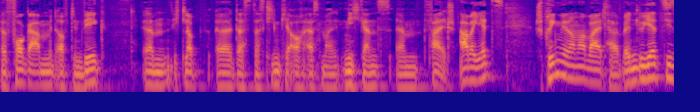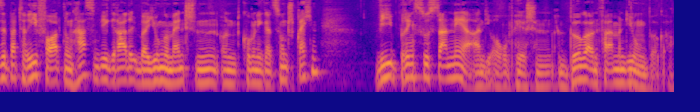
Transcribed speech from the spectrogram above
äh, Vorgaben mit auf den Weg. Ähm, ich glaube, äh, dass das klingt ja auch erstmal nicht ganz ähm, falsch. Aber jetzt Springen wir nochmal weiter. Wenn du jetzt diese Batterieverordnung hast und wir gerade über junge Menschen und Kommunikation sprechen, wie bringst du es dann näher an die europäischen Bürger und vor allem an die jungen Bürger?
